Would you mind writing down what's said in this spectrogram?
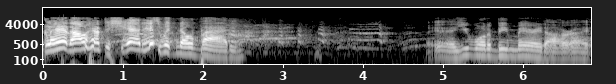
glad I don't have to share this with nobody. Yeah, you want to be married, alright.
